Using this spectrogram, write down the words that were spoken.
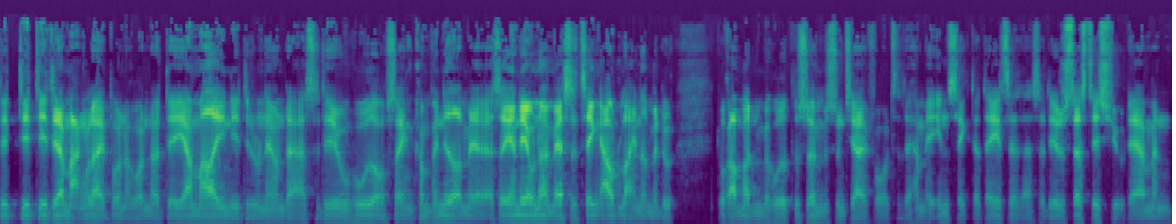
det, det, det der mangler i bund og grund, og det, jeg er meget enig i det, du nævnte der. Altså, det er jo hovedårsagen kombineret med, altså jeg nævner en masse ting outlinet, men du, du rammer den med hovedet på sømmet, synes jeg, i forhold til det her med indsigt og data. Altså, det er jo det største issue, det er, at man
